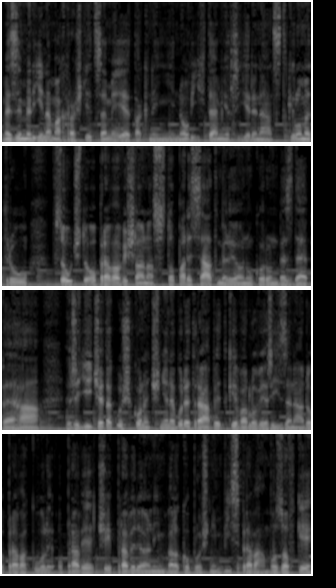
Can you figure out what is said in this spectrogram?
Mezi Milínem a Chrašticemi je tak nyní nových téměř 11 kilometrů. V součtu oprava vyšla na 150 milionů korun bez DPH. Řidiče tak už konečně nebude trápit kivadlově řízená doprava kvůli opravě či pravidelným velkoplošným výspravám vozovky,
